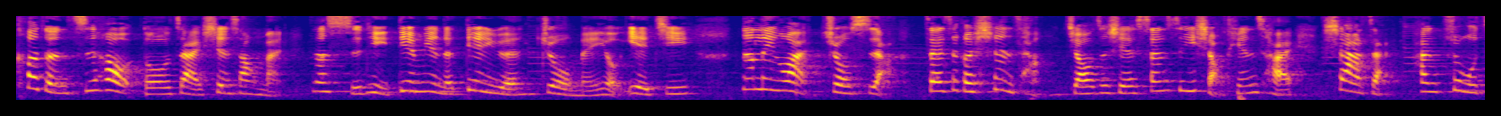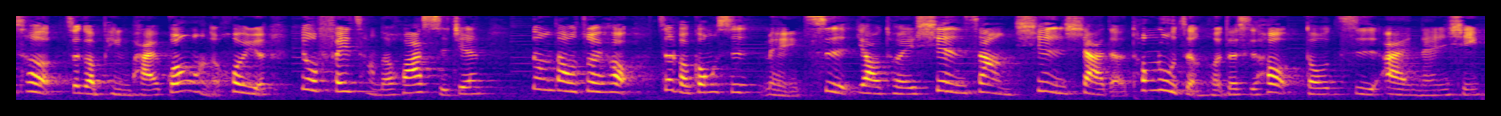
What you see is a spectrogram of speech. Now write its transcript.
客人之后都在线上买，那实体店面的店员就没有业绩。那另外就是啊，在这个现场教这些 3C 小天才下载和注册这个品牌官网的会员，又非常的花时间，弄到最后，这个公司每次要推线上线下的通路整合的时候，都自爱难行，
